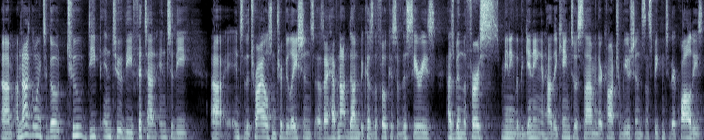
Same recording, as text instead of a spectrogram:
um, I'm not going to go too deep into the fitan, into the uh, into the trials and tribulations, as I have not done because the focus of this series has been the first, meaning the beginning, and how they came to Islam and their contributions and speaking to their qualities.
